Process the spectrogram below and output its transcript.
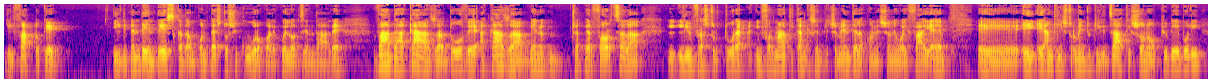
il fatto che il dipendente esca da un contesto sicuro quale quello aziendale, vada a casa dove a casa bene, cioè per forza la, l'infrastruttura informatica, anche semplicemente la connessione wifi è, e, e, anche gli strumenti utilizzati sono più deboli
